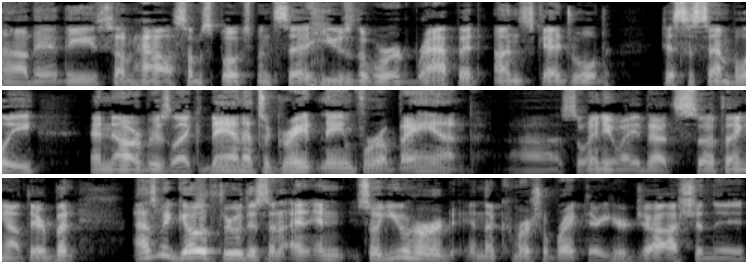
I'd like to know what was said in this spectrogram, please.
Uh, the, the somehow some spokesman said used the word rapid unscheduled disassembly, and now everybody's like, "Man, that's a great name for a band." Uh, so anyway, that's a thing out there. But as we go through this, and, and, and so you heard in the commercial break there, you hear Josh and the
